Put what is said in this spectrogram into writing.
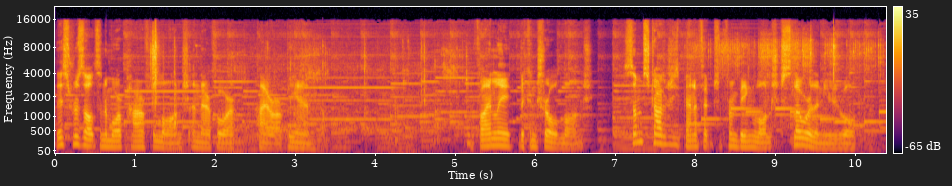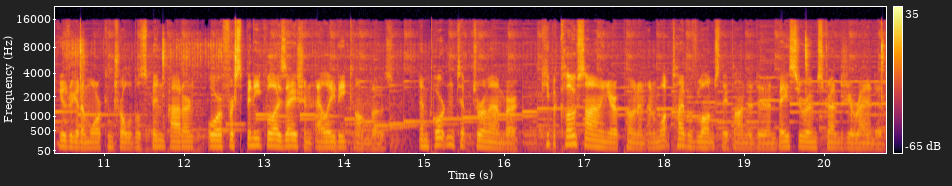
This results in a more powerful launch and therefore higher RPM. And finally, the controlled launch. Some strategies benefit from being launched slower than usual, either get a more controllable spin pattern, or for spin equalization LED combos. Important tip to remember, keep a close eye on your opponent and what type of launch they plan to do and base your own strategy around it.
